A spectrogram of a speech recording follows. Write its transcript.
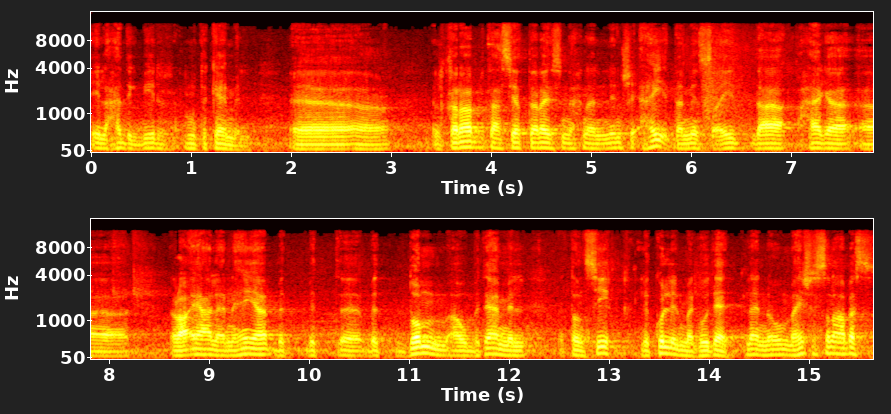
إلى حد كبير متكامل. آه، القرار بتاع سيادة الرئيس إن إحنا ننشئ هيئة تنميه الصعيد ده حاجة آه، رائعة لأن هي بت بت بتضم أو بتعمل تنسيق لكل المجهودات لأنه ما هيش الصناعة بس.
